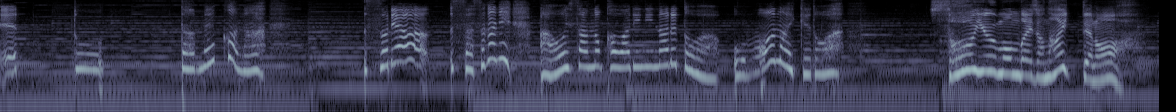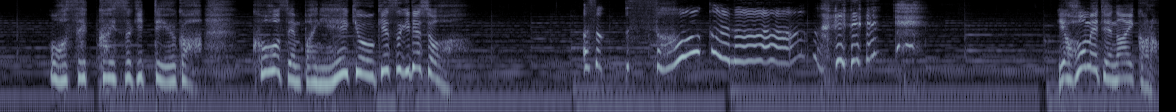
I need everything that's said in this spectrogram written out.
えっとダメかな。そりゃさすがに葵さんの代わりになるとは思わないけど。そういう問題じゃないっての。おせっかいすぎっていうかこう先輩に影響受けすぎでしょ。そそうか いや褒めてないから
